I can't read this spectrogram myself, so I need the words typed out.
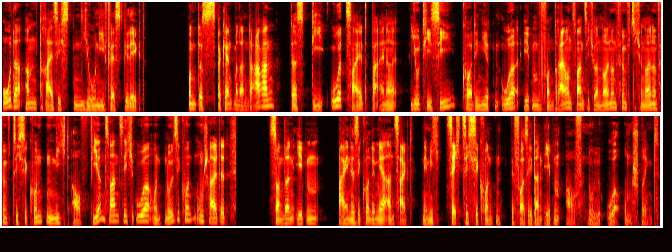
oder am 30. Juni festgelegt. Und das erkennt man dann daran, dass die Uhrzeit bei einer UTC-koordinierten Uhr eben von 23 Uhr 59 und 59 Sekunden nicht auf 24 Uhr und 0 Sekunden umschaltet, sondern eben eine Sekunde mehr anzeigt, nämlich 60 Sekunden, bevor sie dann eben auf 0 Uhr umspringt.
